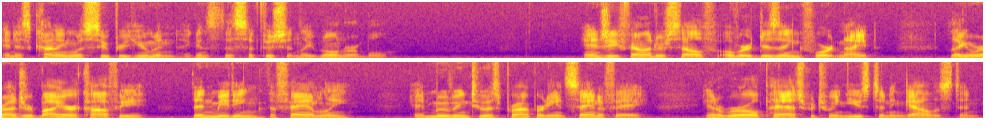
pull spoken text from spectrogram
and his cunning was superhuman against the sufficiently vulnerable. Angie found herself, over a dizzying fortnight, letting Roger buy her coffee, then meeting the family, and moving to his property in Santa Fe, in a rural patch between Houston and Galveston.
